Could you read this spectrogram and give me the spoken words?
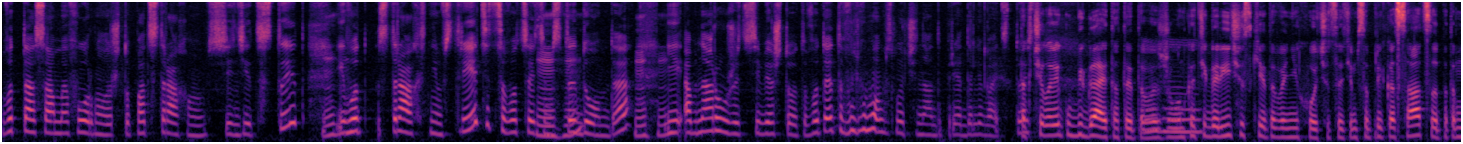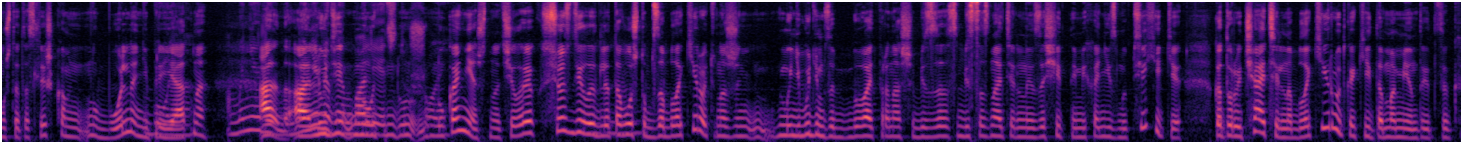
вот та самая формула, что под страхом сидит стыд, и Мгм. вот страх с ним встретиться, вот с этим Мгм. стыдом, да, Мгм. и обнаружить в себе что-то, вот это в любом случае надо преодолевать. То так есть, человек убегает от этого же, он категорически этого не хочет, с этим соприкасаться, потому что это слишком ну, больно, неприятно. а мы не А, любим, а мы не люди, любим ну, болеть ну, душой. ну, конечно, человек все сделает для того, Мгм. чтобы заблокировать. У нас же мы не будем забывать про наши бессознательные защитные механизмы психики, которые тщательно блокируют какие-то моменты. И так,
